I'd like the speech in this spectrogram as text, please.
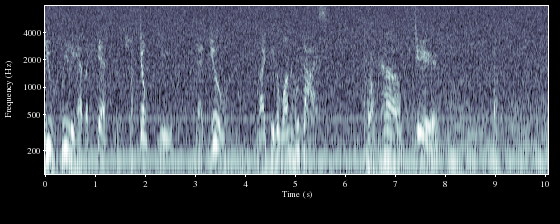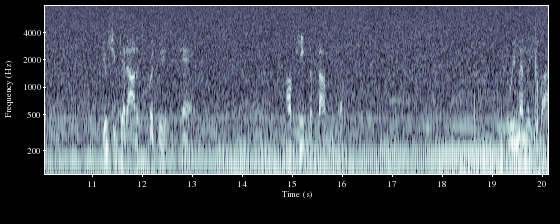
You really have a death wish, don't you? Yet you might be the one who dies. Dare you? You should get out as quickly as you can. I'll keep the fountain pen. Remember you by.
